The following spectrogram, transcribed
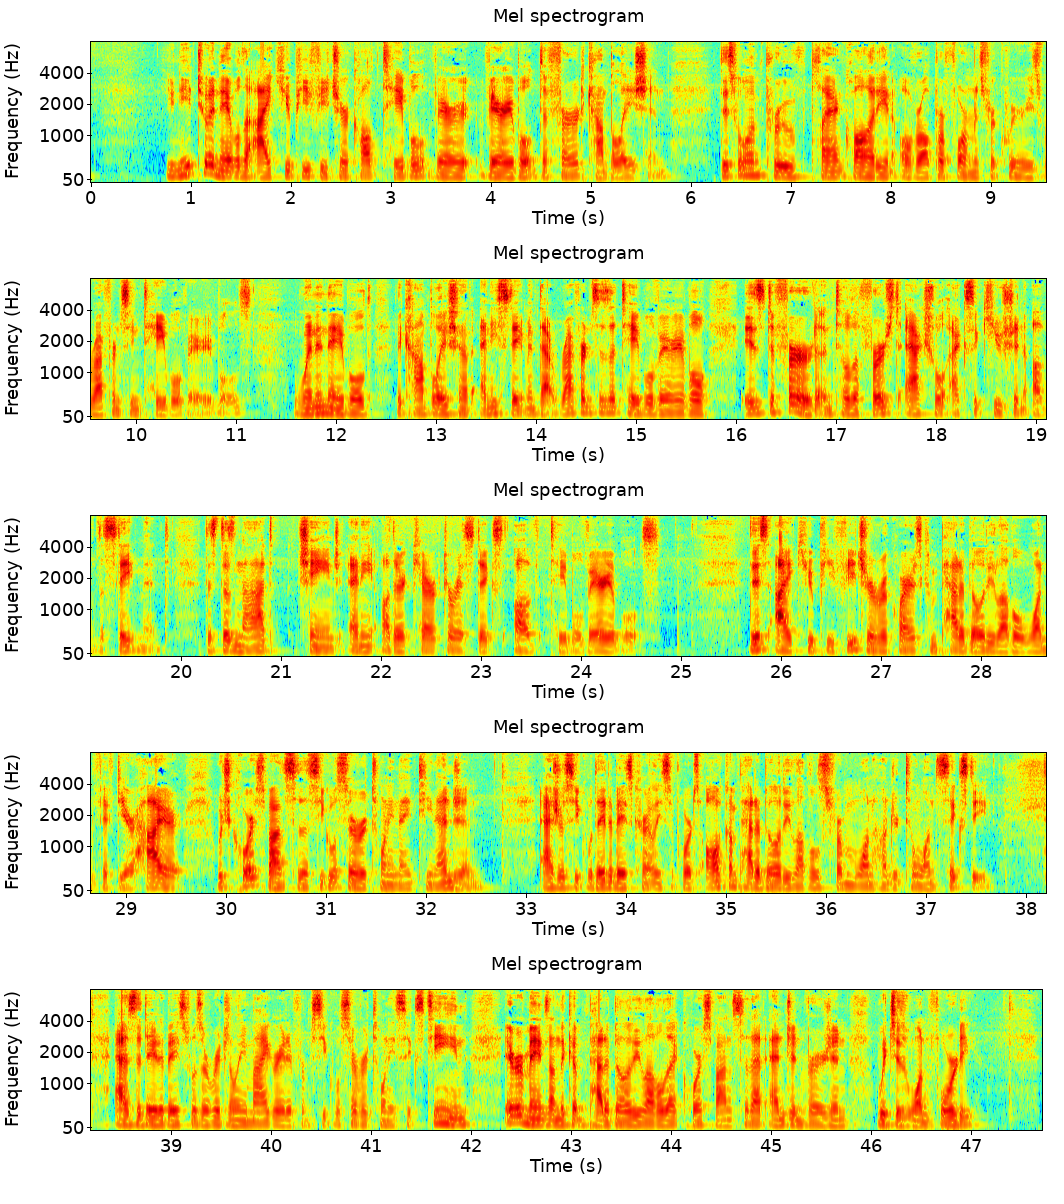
You need to enable the IQP feature called Table Var- Variable Deferred Compilation. This will improve plan quality and overall performance for queries referencing table variables. When enabled, the compilation of any statement that references a table variable is deferred until the first actual execution of the statement. This does not change any other characteristics of table variables. This IQP feature requires compatibility level 150 or higher, which corresponds to the SQL Server 2019 engine. Azure SQL Database currently supports all compatibility levels from 100 to 160. As the database was originally migrated from SQL Server 2016, it remains on the compatibility level that corresponds to that engine version, which is 140.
